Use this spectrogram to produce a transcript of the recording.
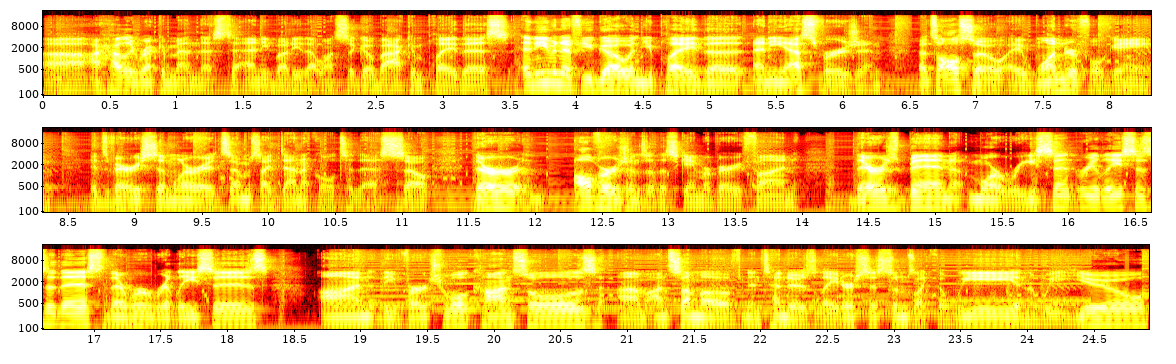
Uh, I highly recommend this to anybody that wants to go back and play this. And even if you go and you play the NES version, that's also a wonderful game. It's very similar. It's almost identical to this. So there, all versions of this game are very fun. There's been more recent releases of this. There were releases on the virtual consoles, um, on some of Nintendo's later systems like the Wii and the Wii U,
